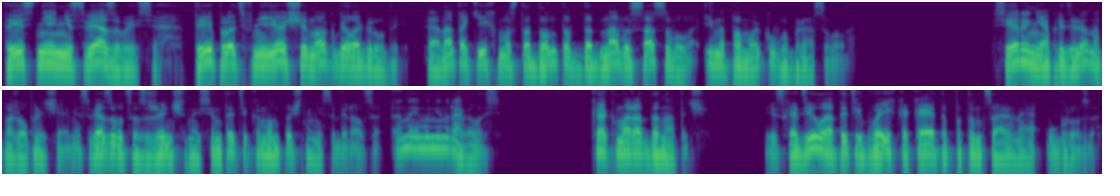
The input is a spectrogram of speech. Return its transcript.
«Ты с ней не связывайся. Ты против нее щенок белогрудый. Она таких мастодонтов до дна высасывала и на помойку выбрасывала». Серый неопределенно пожал плечами. Связываться с женщиной-синтетиком он точно не собирался. Она ему не нравилась. Как Марат Донатыч. Исходила от этих двоих какая-то потенциальная угроза.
